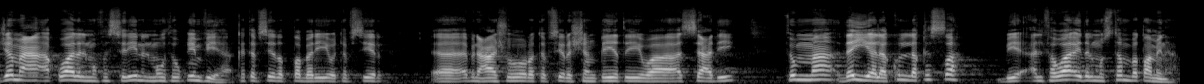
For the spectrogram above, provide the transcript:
جمع أقوال المفسرين الموثوقين فيها كتفسير الطبري وتفسير ابن عاشور وتفسير الشنقيطي والسعدي ثم ذيل كل قصة بالفوائد المستنبطة منها.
